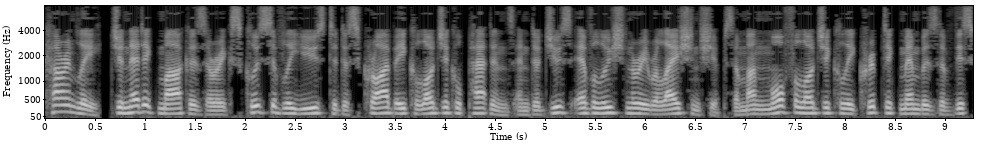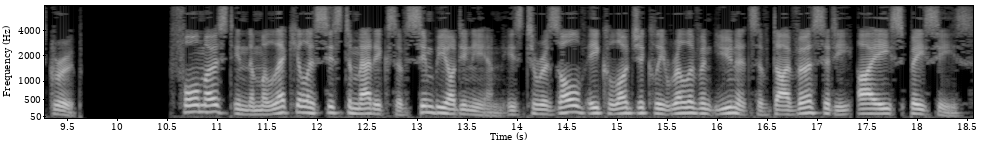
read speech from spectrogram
Currently, genetic markers are exclusively used to describe ecological patterns and deduce evolutionary relationships among morphologically cryptic members of this group. Foremost in the molecular systematics of Symbiodinium is to resolve ecologically relevant units of diversity i.e. species.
